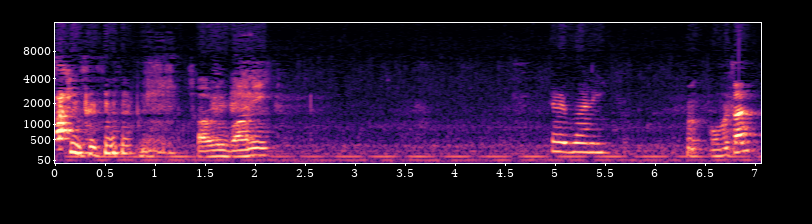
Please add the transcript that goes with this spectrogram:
Chubby bunny. Chubby bunny. One more time?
